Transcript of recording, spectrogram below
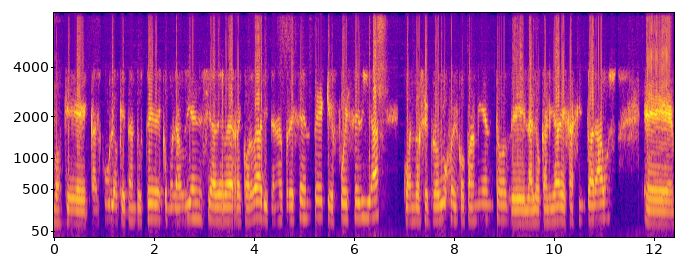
porque calculo que tanto ustedes como la audiencia debe recordar y tener presente que fue ese día cuando se produjo el copamiento de la localidad de Jacinto Arauz eh,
